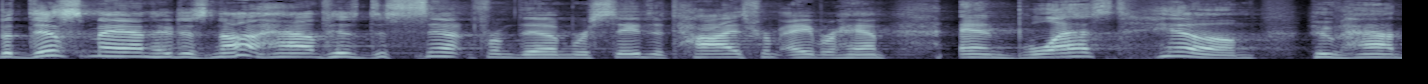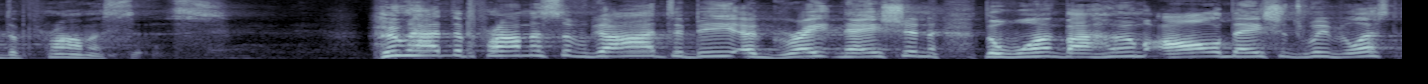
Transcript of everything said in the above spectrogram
But this man who does not have his descent from them received the tithes from Abraham and blessed him who had the promises. Who had the promise of God to be a great nation, the one by whom all nations will be blessed?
